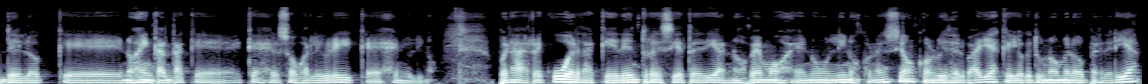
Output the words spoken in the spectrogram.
de lo que nos encanta que, es el software libre y que es Genio Linux. Pues nada, recuerda que dentro de siete días nos vemos en un Linux Conexión con Luis del Valle, que yo que tú no me lo perdería.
